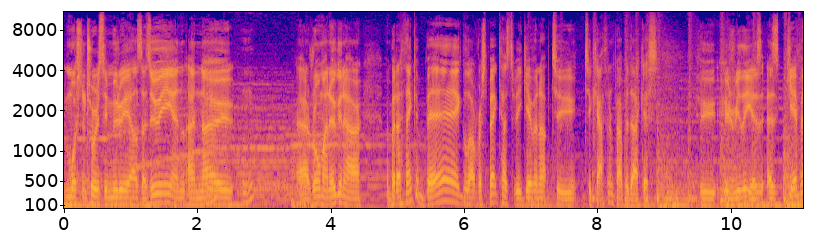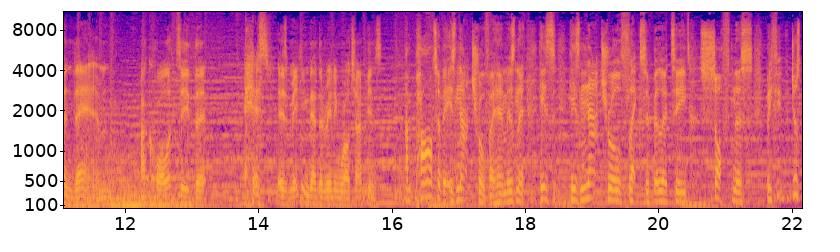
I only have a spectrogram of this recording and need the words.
most notoriously Muriel Zazoui and, and now uh, Romain Haguenauer. But I think a big lot of respect has to be given up to, to Catherine Papadakis, who, who really is, has given them a quality that is, is making them the reigning world champions. And part of it is natural for him, isn't it? His his natural flexibility, softness. But if you just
